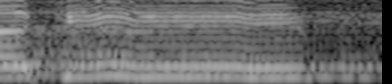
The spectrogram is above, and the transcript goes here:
حكيم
